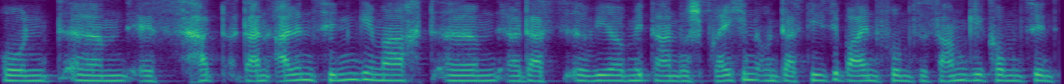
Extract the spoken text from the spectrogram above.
Und ähm, es hat dann allen Sinn gemacht, ähm, dass wir miteinander sprechen und dass diese beiden Firmen zusammengekommen sind.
